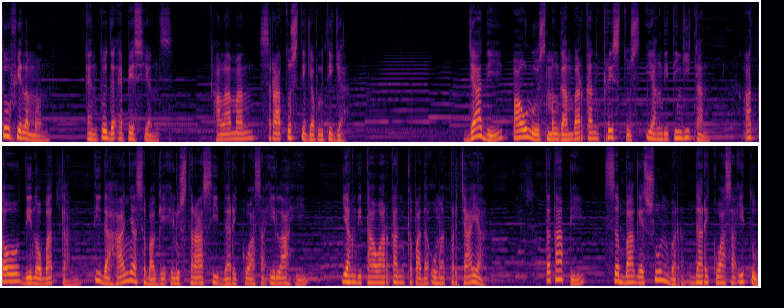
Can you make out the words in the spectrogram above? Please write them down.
to Philemon, and to the Ephesians, halaman 133. Jadi, Paulus menggambarkan Kristus yang ditinggikan atau dinobatkan tidak hanya sebagai ilustrasi dari kuasa ilahi yang ditawarkan kepada umat percaya, tetapi sebagai sumber dari kuasa itu.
